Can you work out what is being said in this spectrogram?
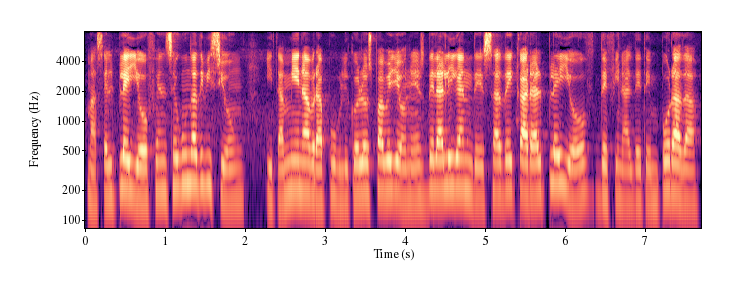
más el playoff en segunda división, y también habrá público en los pabellones de la Liga Endesa de cara al playoff de final de temporada.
